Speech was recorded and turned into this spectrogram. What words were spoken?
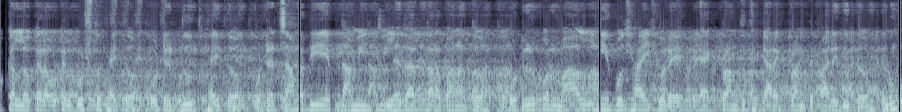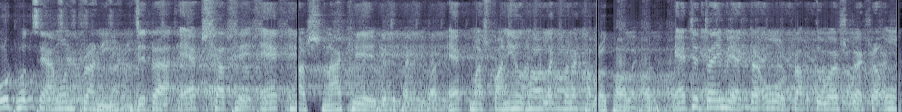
ওকার লোকেরা উটের গোশত খাইতো, উটের দুধ খাইতো, উটের চামড়া দিয়ে দামি লেদার তারা বানাতো, উটের উপর মাল নিয়ে বোঝাই করে এক প্রান্ত থেকে আরেক প্রান্তে পাড়ি দিত। এবং উট হচ্ছে এমন প্রাণী যেটা একসাথে এক মাস না খেয়ে বেঁচে থাকতে পারে। এক মাস পানিও খাওয়া লাগবে না, খাবারও খাওয়া লাগবে না। এট এ টাইমে একটা ওট প্রাপ্তবয়স্ক একটা ওট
